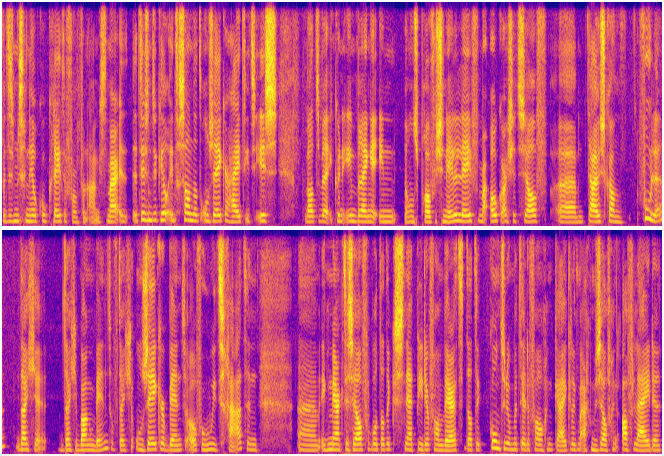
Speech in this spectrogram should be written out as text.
Het is misschien een heel concrete vorm van angst. Maar het, het is natuurlijk heel interessant dat onzekerheid iets is wat we kunnen inbrengen in ons professionele leven. Maar ook als je het zelf ehm, thuis kan voelen dat je, dat je bang bent of dat je onzeker bent over hoe iets gaat. En ehm, ik merkte zelf bijvoorbeeld dat ik snappy ervan werd. Dat ik continu op mijn telefoon ging kijken. Dat ik me eigenlijk mezelf ging afleiden.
